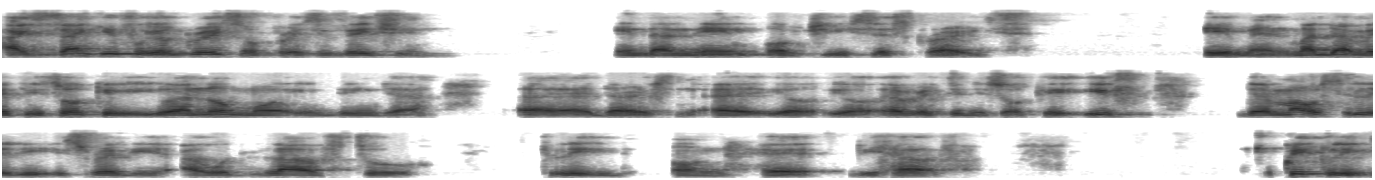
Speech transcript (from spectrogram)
I thank you for your grace of preservation in the name of Jesus Christ. Amen. Madam, it is okay. You are no more in danger. Uh, there is uh, your your everything is okay. If the mouse lady is ready, I would love to plead on her behalf. Quickly,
